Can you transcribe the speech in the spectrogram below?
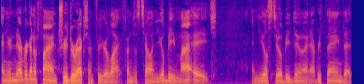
And you're never going to find true direction for your life. I'm just telling you, you'll be my age and you'll still be doing everything that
